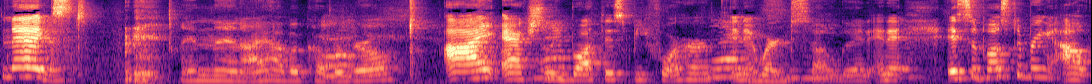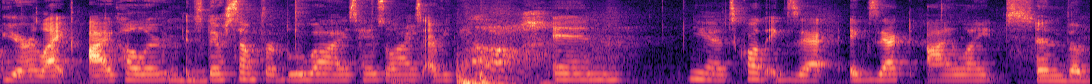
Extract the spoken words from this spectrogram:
next, And then I have a CoverGirl. I actually bought this before her, and it worked so good. And it it's supposed to bring out your like eye color. Mm-hmm. It's there's some for blue eyes, hazel eyes, everything. And yeah, it's called exact exact eye lights And the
